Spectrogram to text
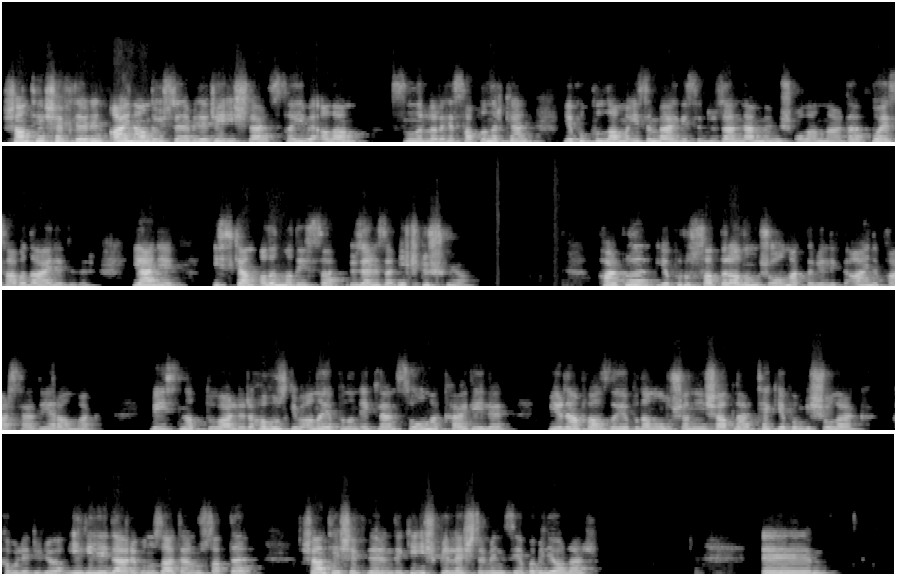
Şantiye şeflerinin aynı anda üstlenebileceği işler sayı ve alan sınırları hesaplanırken yapı kullanma izin belgesi düzenlenmemiş olanlarda bu hesaba dahil edilir. Yani iskan alınmadıysa üzerinizden iş düşmüyor. Farklı yapı ruhsatları alınmış olmakla birlikte aynı parselde yer almak ve istinat duvarları havuz gibi ana yapının eklentisi olmak kaydıyla birden fazla yapıdan oluşan inşaatlar tek yapım işi olarak kabul ediliyor. İlgili idare bunu zaten ruhsatta şantiye şeflerindeki iş birleştirmenizi yapabiliyorlar. Ee,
